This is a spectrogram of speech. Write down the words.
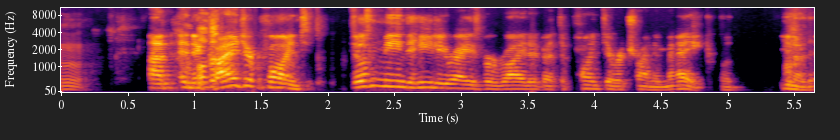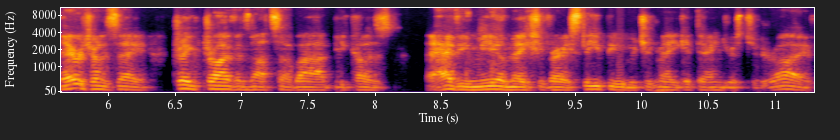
Mm. And and a counterpoint doesn't mean the Healy-Raes were right about the point they were trying to make, but you know they were trying to say drink driving's not so bad because a heavy meal makes you very sleepy, which would make it dangerous to drive.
